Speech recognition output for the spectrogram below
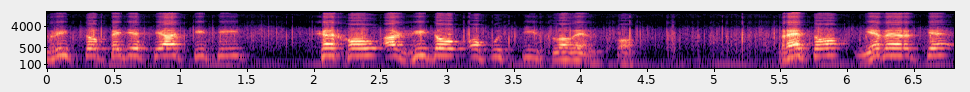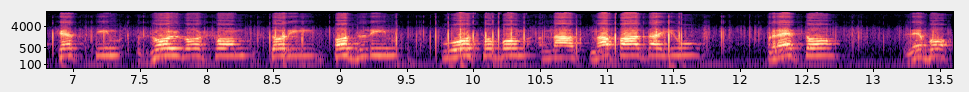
350 tisíc Čechov a Židov opustí Slovensko. Preto neverte všetkým žoldošom, ktorí podlým spôsobom nás napádajú, preto, lebo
